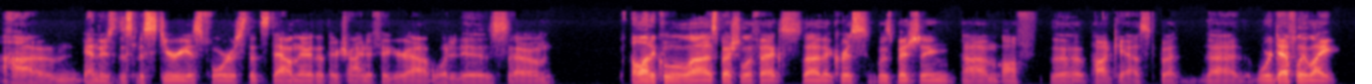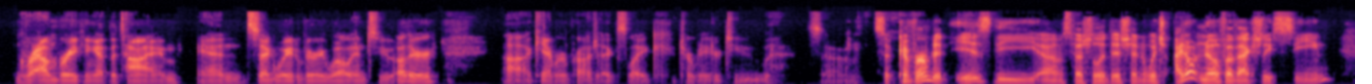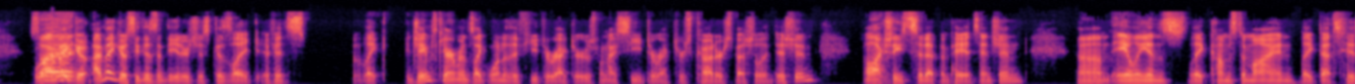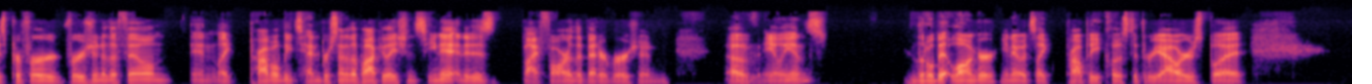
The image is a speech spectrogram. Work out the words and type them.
um and there's this mysterious force that's down there that they're trying to figure out what it is um a lot of cool uh, special effects uh, that Chris was mentioning um, off the podcast, but uh, were definitely like groundbreaking at the time and segued very well into other uh, Cameron projects like Terminator 2. So So confirmed it is the um, special edition, which I don't know if I've actually seen. So I might go I might go see this in theaters just because like if it's like James Cameron's like one of the few directors when I see director's cut or special edition, I'll Mhm. actually sit up and pay attention. Um Aliens like comes to mind, like that's his preferred version of the film, and like probably 10% of the population seen it, and it is by far the better version of Mhm. Aliens little bit longer you know it's like probably close to three hours but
